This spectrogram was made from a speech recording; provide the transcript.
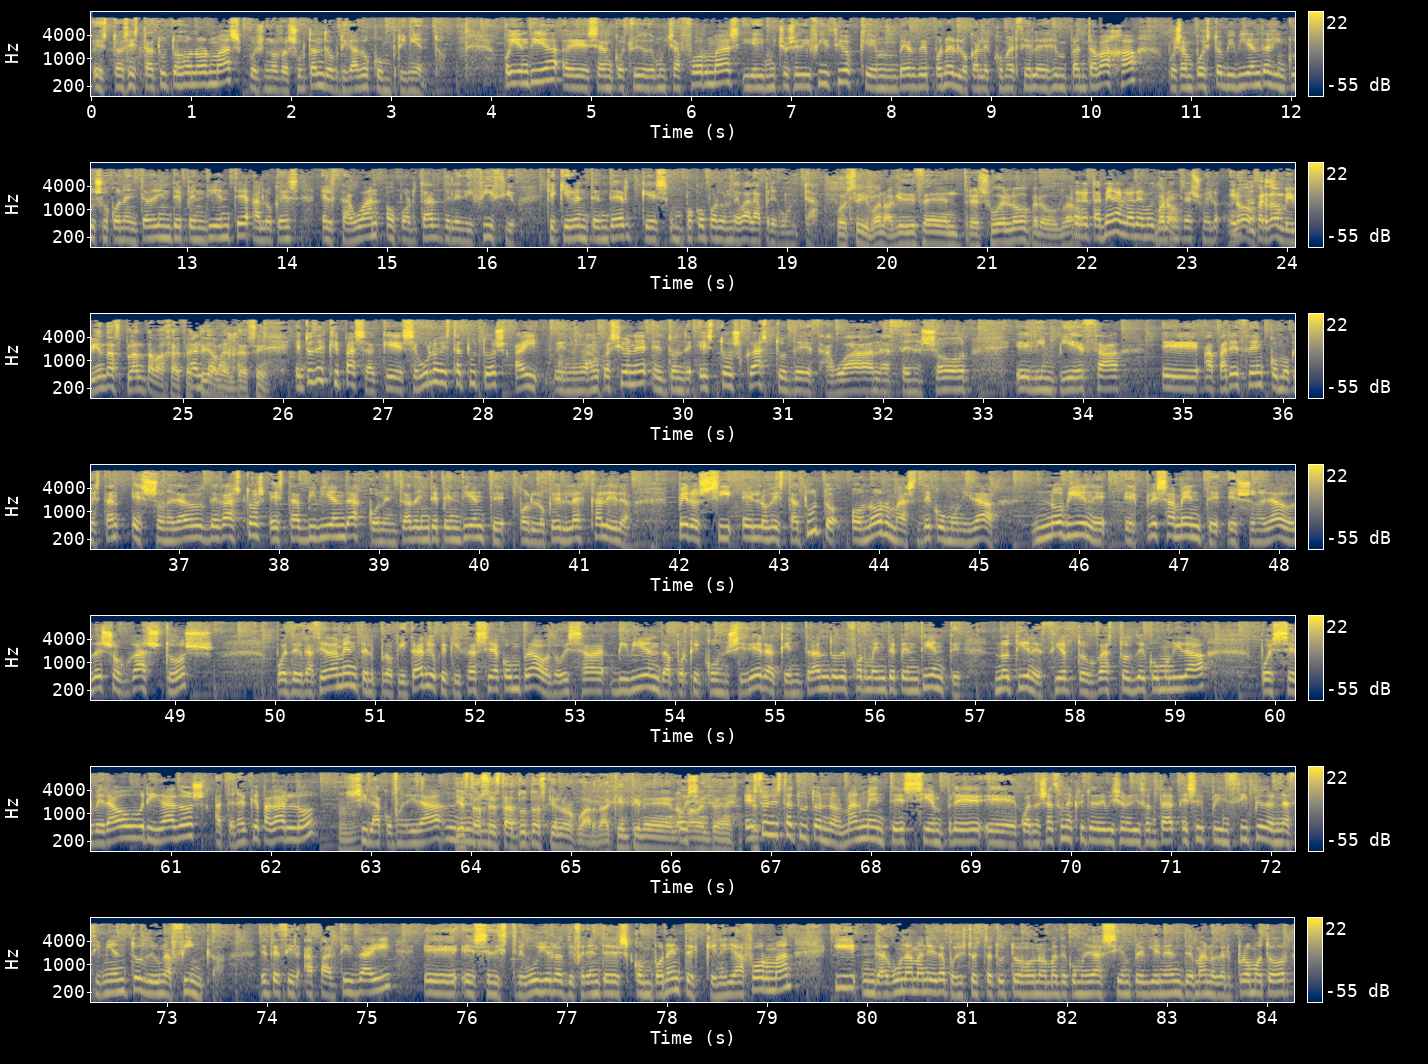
estos estatutos o normas pues nos resultan de obligado cumplimiento. Hoy en día eh, se han construido de muchas formas y hay muchos edificios que en vez de poner locales comerciales en planta baja, pues han puesto viviendas incluso con entrada independiente a lo que es el zaguán o portal del edificio, que quiero entender que es un poco por donde va la pregunta. Pues sí, bueno, aquí dice entresuelo, pero claro. Pero también hablaremos Bueno, del entresuelo. No, Entonces- perdón, viviendas planta baja, planta efectivamente, baja. sí. Entonces, ¿qué pasa? Que según los estatutos hay en unas ocasiones en donde estos gastos de zaguán, ascensor, eh, limpieza, eh, aparecen como que están exonerados de gastos estas viviendas con entrada independiente por lo que es la escalera. Pero si en los estatutos o normas de comunidad no viene expresamente exonerado de esos gastos, Pues desgraciadamente el propietario que quizás se ha comprado esa vivienda porque considera que entrando de forma independiente no tiene ciertos gastos de comunidad, pues se verá obligados a tener que pagarlo si la comunidad... ¿Y estos estatutos quién los guarda? ¿Quién tiene Pues, normalmente...? estos estatutos normalmente siempre, eh, cuando se hace un escrito de división horizontal, es el principio del nacimiento de una finca. Es decir, a partir de ahí eh, eh, se distribuyen los diferentes componentes que en ella forman y de alguna manera pues estos estatutos o normas de comunidad siempre vienen de mano del promotor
